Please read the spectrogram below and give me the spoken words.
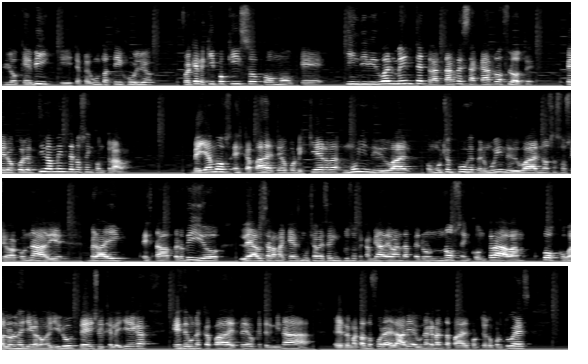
lo que vi, y te pregunto a ti, Julio, fue que el equipo quiso como que individualmente tratar de sacarlo a flote, pero colectivamente no se encontraba. Veíamos escapadas de Teo por la izquierda, muy individual, con mucho empuje, pero muy individual, no se asociaba con nadie. Brian estaba perdido, Leao y Salamaquez muchas veces incluso se cambiaba de banda, pero no se encontraban. Pocos balones le llegaron a Giroud, de hecho el que le llega es de una escapada de Teo que termina eh, rematando fuera del área y una gran tapada del portero portugués.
